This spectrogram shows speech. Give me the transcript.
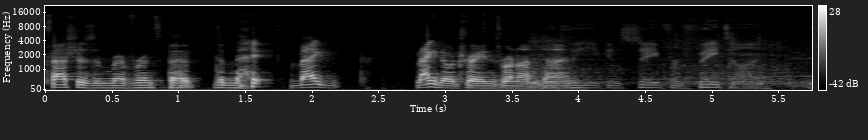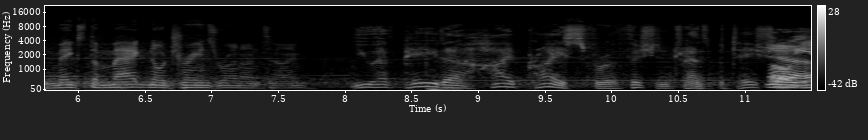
fascism reference about the mag, mag, Magno trains run on time. Thing you can say for Phaeton. He makes the Magno trains run on time. You have paid a high price for efficient transportation. Yeah. Oh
